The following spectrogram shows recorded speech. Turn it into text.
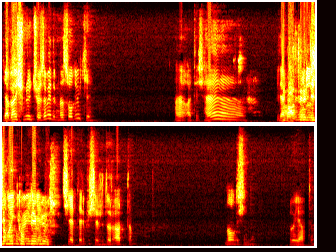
Ya ben şunu çözemedim. Nasıl oluyor ki? Ha ateş. Ha. Bir dakika. Olduğu deli zaman toplayabiliyoruz. çiğ etleri pişirir. Dur attım. Ne oldu şimdi? Bu yaptım.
